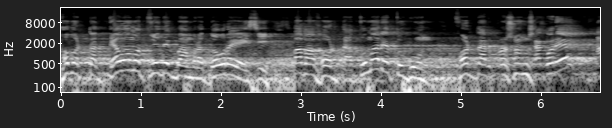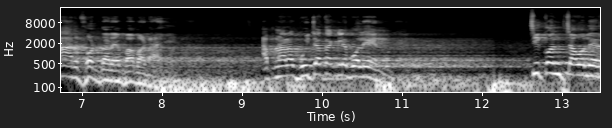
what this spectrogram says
খবরটা দেওয়া মাত্রই দেখবা আমরা দৌড়াই আইছি। বাবা, ফর্দা, তোমার এত গুণ। ফর্দার প্রশংসা করে আর ফর্দারে বাবা ডাহে আপনারা বুঝা থাকলে বলেন, চিকন চাউলের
